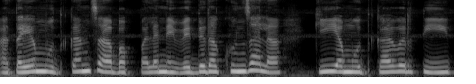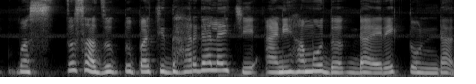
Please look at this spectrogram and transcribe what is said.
आता या मोदकांचा बाप्पाला नैवेद्य दाखवून झाला की या मोदकावरती मस्त साजूक तुपाची धार घालायची आणि हा मोदक डायरेक्ट तोंडात.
